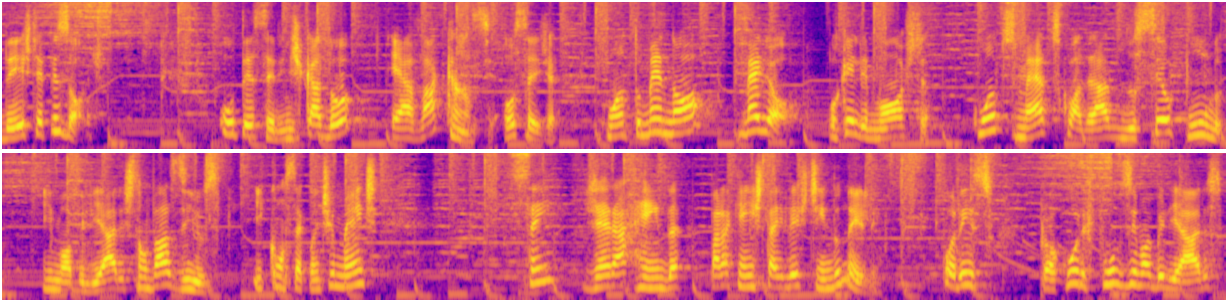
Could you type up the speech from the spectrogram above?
deste episódio. O terceiro indicador é a vacância, ou seja, quanto menor, melhor, porque ele mostra quantos metros quadrados do seu fundo imobiliário estão vazios e, consequentemente, sem gerar renda para quem está investindo nele. Por isso, procure fundos imobiliários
